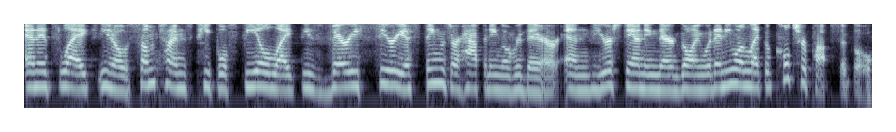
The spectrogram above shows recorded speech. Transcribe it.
And it's like, you know, sometimes people feel like these very serious things are happening over there. And you're standing there going, would anyone like a culture popsicle?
